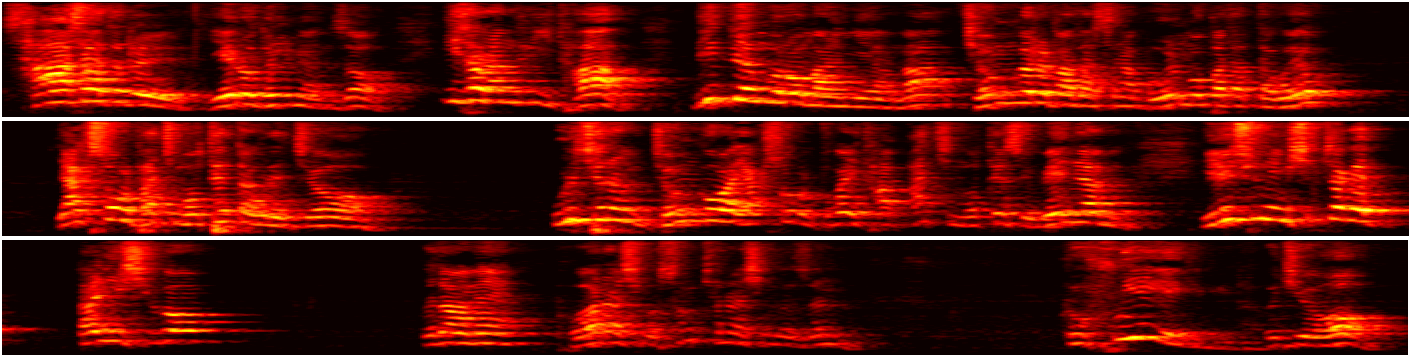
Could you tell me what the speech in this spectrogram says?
사사들을 예로 들면서 이 사람들이 다 믿음으로 말미암아 정거를 받았으나 뭘 못 받았다고요? 약속을 받지 못했다고 그랬죠. 우리처럼 정거와 약속을 두 가지 다 받지 못했어요. 왜냐하면 예수님 십자가에 달리시고 그 다음에 부활하시고 성천하신 것은 그 후의 얘기입니다. 그죠?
